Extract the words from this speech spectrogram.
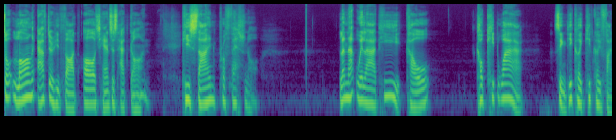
so long after he thought all chances had gone he signed professional และณเวลาที่เขาเขาคิดว่าสิ่งที่เคยคิดเคยฝัน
